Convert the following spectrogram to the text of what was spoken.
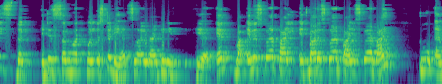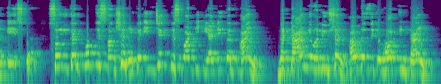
is the, it is somewhat congested here, so I am writing it here n, n square pi h bar square pi square by 2ma square. So you can put this function, you can inject this quantity and you can find the time evolution, how does it evolve in time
